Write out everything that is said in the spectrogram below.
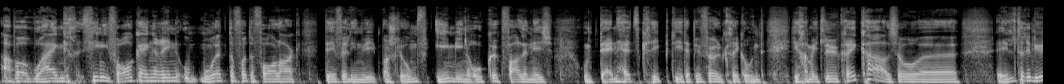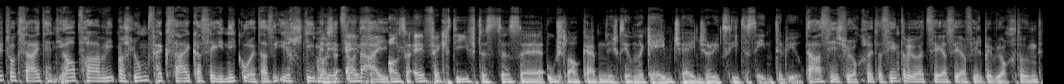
Aber wo eigentlich seine Vorgängerin und die Mutter von der Vorlage, Evelyn Wittmer-Schlumpf, ihm in den Rücken gefallen ist. Und dann hat es gekippt in der Bevölkerung. Und ich habe mit Leuten geredet, also äh, ältere Leute, die gesagt haben, ja, Frau Wittmann-Schlumpf hat gesagt, das sei nicht gut. Also ich stimme also jetzt an nein. Also effektiv, dass das äh, ausschlaggebend ist und ein Gamechanger war, das Interview. Das ist wirklich, das Interview hat sehr, sehr viel bewirkt. Und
